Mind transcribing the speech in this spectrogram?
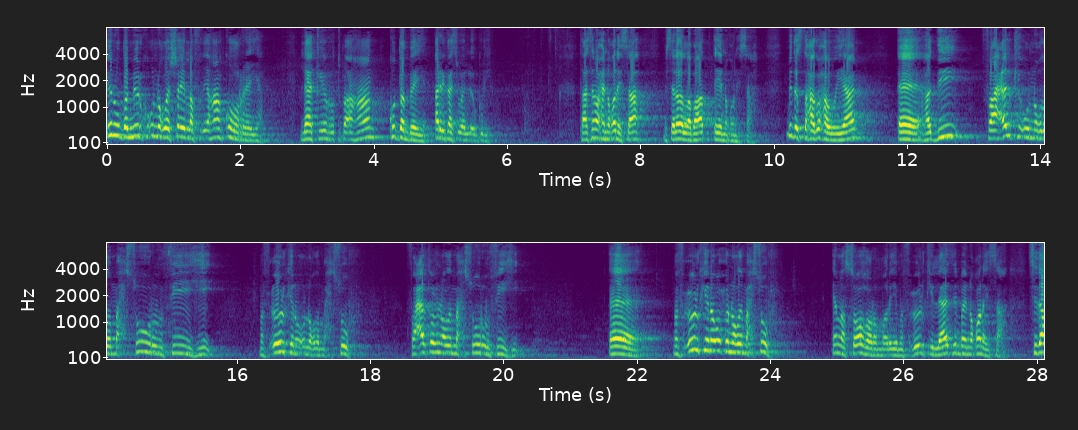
Inuu damiirku u noqdo shay lafdi ahaan ku horreeya laakiin rutba ahaan ku dambeeya arrinkaasi waa la ogolyahay taasina waxay noqonaysaa masalada labaad ayay noqonaysaa. Midda saddexaad waxaa weeyaan haddii faacilkii uu noqdo maxsuurun fiihi mafcuulkiina u noqdo maxsuur. Faacilki wuxuu noqday maxsuurun fiihi mafcuulkiina wuxuu noqday maxsuur. In la soo hormariyo mafcuulkii laazim bay noqonaysaa. Sida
